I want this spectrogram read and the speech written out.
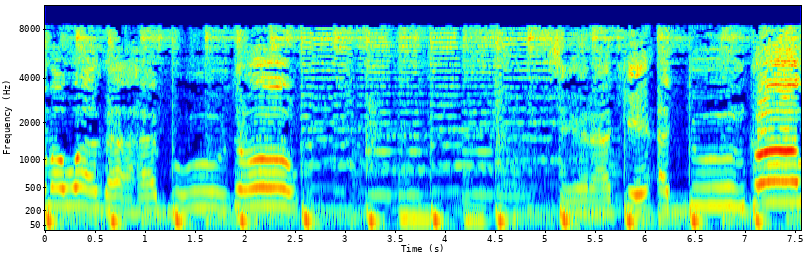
samawadaha guudow siraadkii adduunkow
